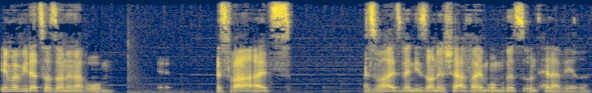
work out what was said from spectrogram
Immer wieder zur Sonne nach oben. Es war als, es war als wenn die Sonne schärfer im Umriss und heller wäre.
